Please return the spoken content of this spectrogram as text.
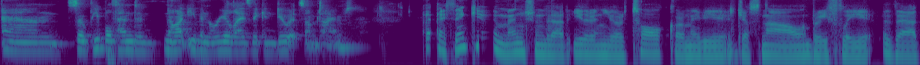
And so people tend to not even realize they can do it sometimes. I think you mentioned that either in your talk or maybe just now briefly that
